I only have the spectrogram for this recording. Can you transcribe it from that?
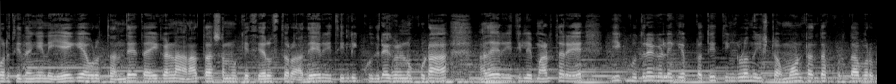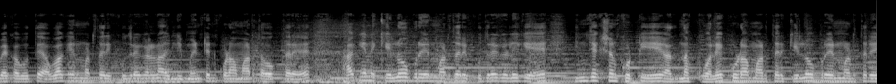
ಬರ್ತಿದ್ದಂಗೆ ಹೇಗೆ ಅವರು ತಂದೆ ತಾಯಿಗಳನ್ನ ಅನಾಥಾಶ್ರಮಕ್ಕೆ ಸೇರಿಸ್ತಾರೋ ಅದೇ ರೀತಿಯಲ್ಲಿ ಕುದುರೆಗಳನ್ನು ಕೂಡ ಅದೇ ರೀತಿಲಿ ಮಾಡ್ತಾರೆ. ಈ ಕುದುರೆಗಳಿಗೆ ಪ್ರತಿ ತಿಂಗಳೊಂದು ಇಷ್ಟು ಅಮೌಂಟ್ ಅಂತ ಕೊಡ್ತಾ ಬರಬೇಕಾಗುತ್ತೆ. ಅವಾಗ ಏನು ಮಾಡ್ತಾರೆ, ಈ ಕುದುರೆಗಳನ್ನ ಇಲ್ಲಿ ಮೇಂಟೈನ್ ಕೂಡ ಮಾಡ್ತಾ ಹೋಗ್ತಾರೆ. ಹಾಗೇನೆ ಕೆಲವೊಬ್ರು ಏನು ಮಾಡ್ತಾರೆ, ಕುದುರೆಗಳಿಗೆ ಇಂಜೆಕ್ಷನ್ ಕೊಟ್ಟು ಅದನ್ನ ಕೊಲೆ ಕೂಡ ಮಾಡ್ತಾರೆ. ಕೆಲವೊಬ್ರು ಏನು ಮಾಡ್ತಾರೆ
